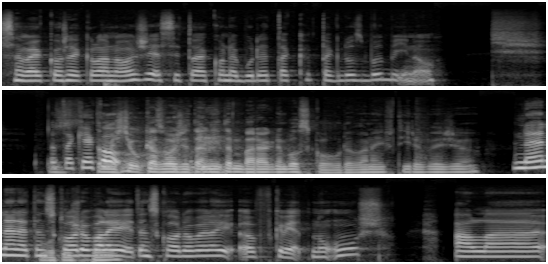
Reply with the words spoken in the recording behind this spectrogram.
jsem jako řekla, no, že jestli to jako nebude, tak, tak dost blbý, no. To tak Tam jako, ještě ukazovalo, že tam ani ten barák nebyl skloudovaný v té době, že jo? ne, ne, ne, ten skladovali, ten skladovali eh, v květnu už, ale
